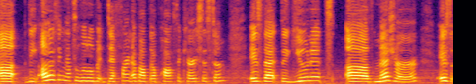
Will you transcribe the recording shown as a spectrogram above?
Uh, the other thing that's a little bit different about the apothecary system is that the unit of measure is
